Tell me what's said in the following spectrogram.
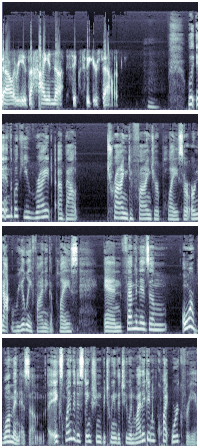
salary is a high enough six figure salary. Hmm. Well, in the book, you write about trying to find your place or, or not really finding a place in feminism or womanism. Explain the distinction between the two and why they didn't quite work for you.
